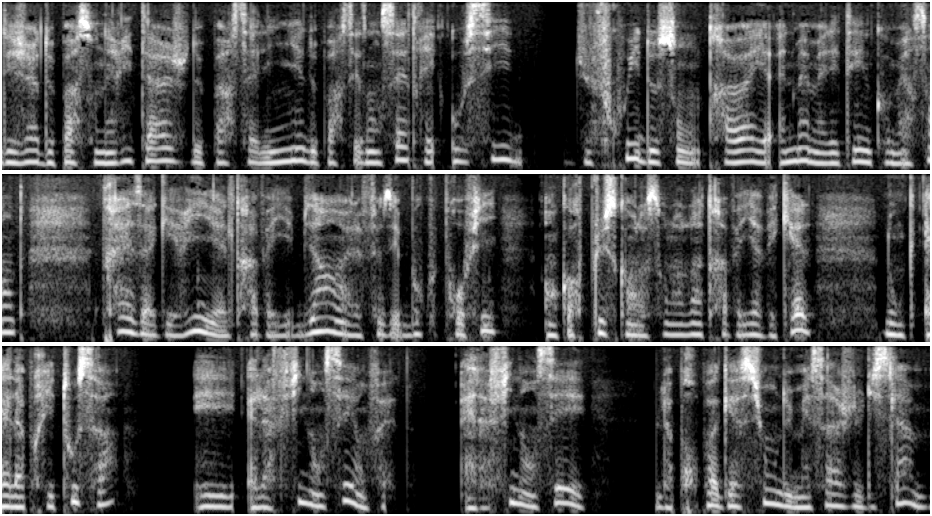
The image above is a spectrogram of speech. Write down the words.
déjà de par son héritage, de par sa lignée, de par ses ancêtres, et aussi du fruit de son travail elle-même. Elle était une commerçante très aguerrie, elle travaillait bien, elle faisait beaucoup de profit, encore plus quand Rasulallah travaillait avec elle. Donc elle a pris tout ça et elle a financé en fait. Elle a financé la propagation du message de l'islam.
